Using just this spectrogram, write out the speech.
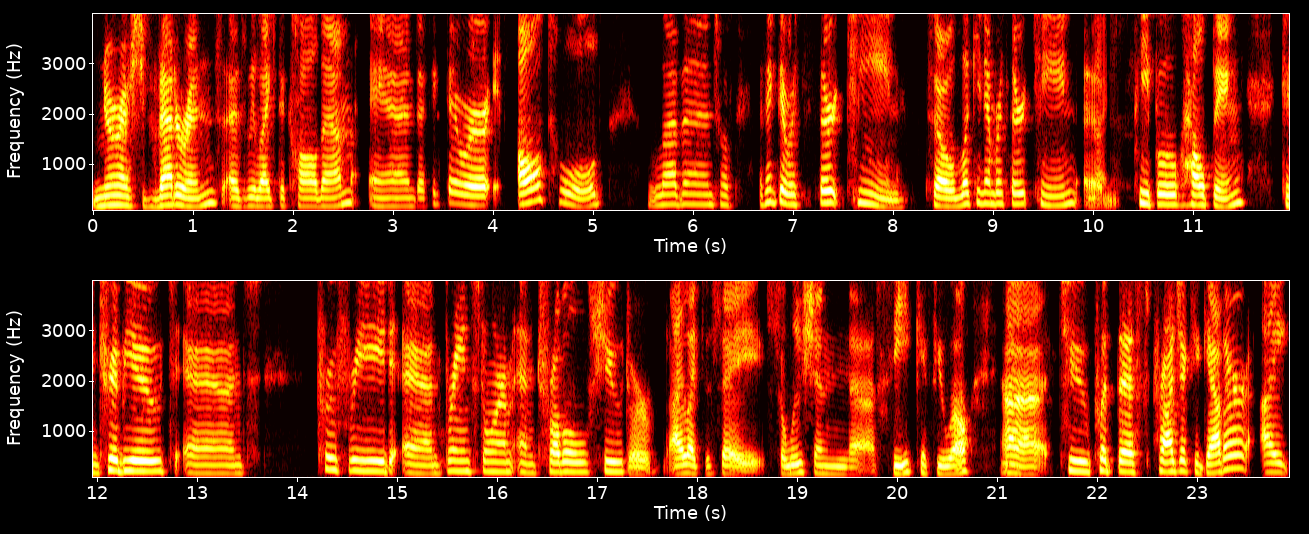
Nourish veterans, as we like to call them. And I think there were all told 11, 12, I think there were 13. So, lucky number 13 uh, nice. uh, people helping contribute and proofread and brainstorm and troubleshoot, or I like to say solution uh, seek, if you will, uh, to put this project together. I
